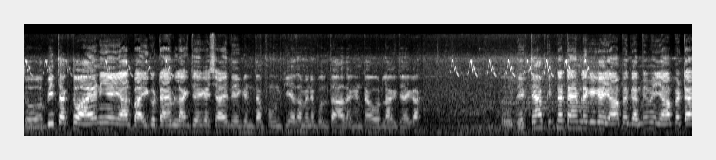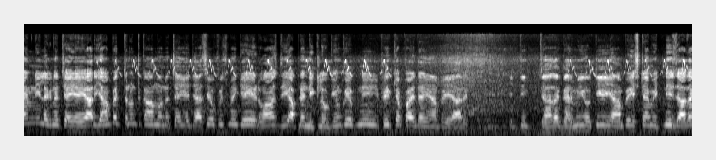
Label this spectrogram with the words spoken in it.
तो अभी तक तो आया नहीं है, यार, भाई को टाइम लग जाएगा, शायद एक घंटा फ़ोन किया था, मैंने बोलता आधा घंटा और लग जाएगा। तो देखते हैं आप कितना टाइम लगेगा। यहाँ पे गर्मी में यहाँ पे टाइम नहीं लगना चाहिए यार। यहाँ पे तुरंत काम होना चाहिए। जैसे ऑफ़िस में गए एडवांस दिया अपने निकलो। क्योंकि अपनी फिर क्या फ़ायदा है यहाँ पे यार? इतनी ज़्यादा गर्मी होती है यहाँ पे। इस टाइम इतनी ज़्यादा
